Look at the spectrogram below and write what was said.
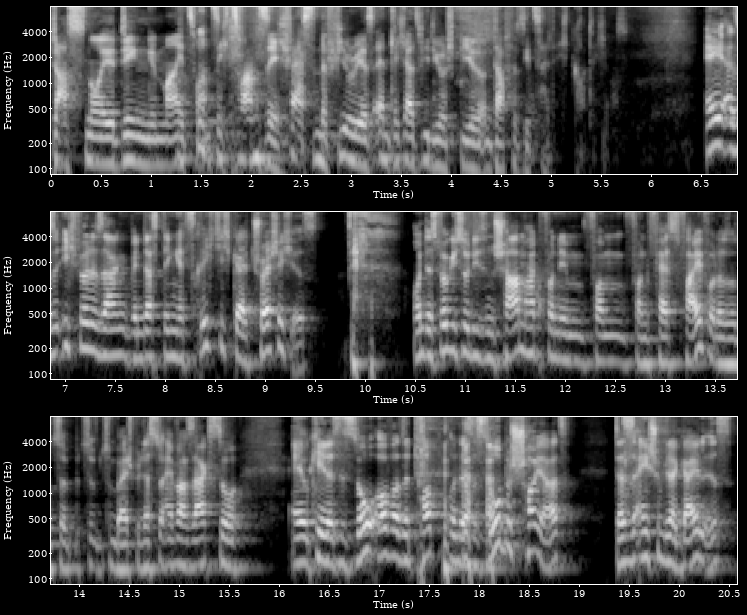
das neue Ding im Mai 2020, Fast and the Furious endlich als Videospiel und dafür sieht's halt echt grottig aus. Ey, also ich würde sagen, wenn das Ding jetzt richtig geil trashig ist und es wirklich so diesen Charme hat von dem, vom, von Fast Five oder so zu, zu, zum Beispiel, dass du einfach sagst so, ey, okay, das ist so over the top und das ist so bescheuert, dass es eigentlich schon wieder geil ist,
